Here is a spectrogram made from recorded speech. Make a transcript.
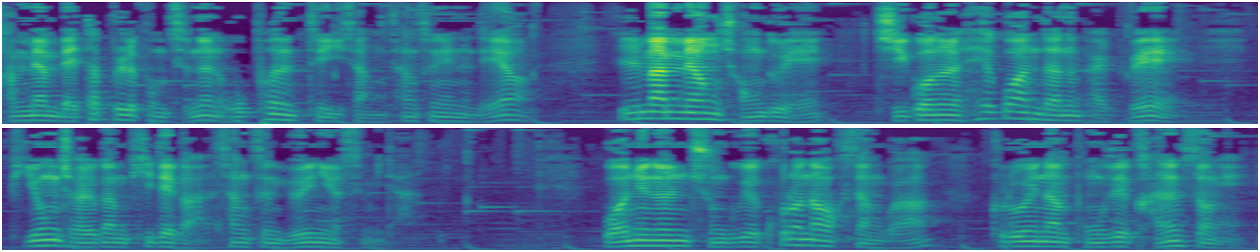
반면 메타 플랫폼스는 5% 이상 상승했는데요. 1만 명 정도의 직원을 해고한다는 발표에 비용 절감 기대가 상승 요인이었습니다. 원유는 중국의 코로나 확산과 그로 인한 봉쇄 가능성에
